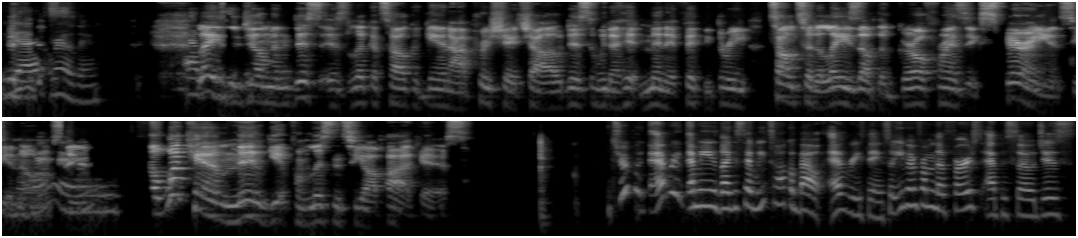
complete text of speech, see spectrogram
Yes. Really. Ladies and gentlemen, this is Liquor Talk again. I appreciate y'all. This we done hit minute 53. Talk to the ladies of the girlfriend's experience. You know what I'm saying? So, what can men get from listening to y'all podcast? Truly, every I mean, like I said, we talk about everything. So even from the first episode, just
